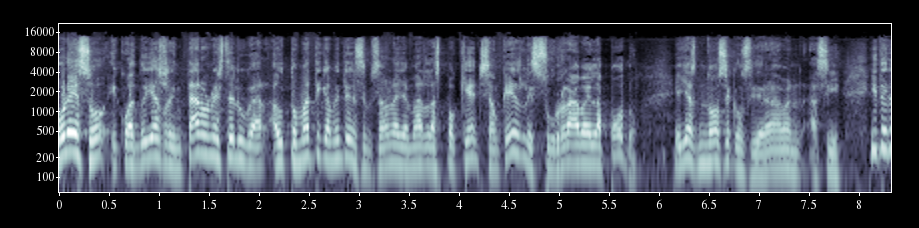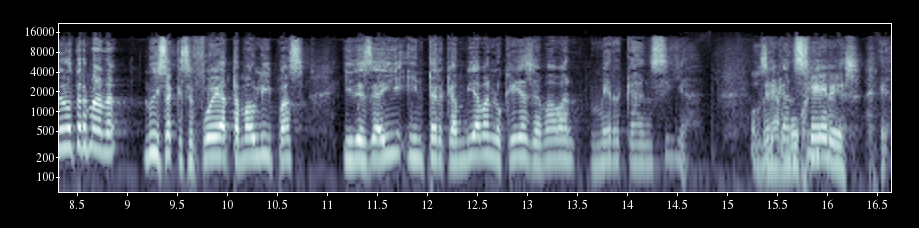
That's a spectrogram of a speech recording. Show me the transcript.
Por eso, eh, cuando ellas rentaron este lugar, automáticamente les empezaron a llamar las Poquianchis, aunque a ellas les zurraba el apodo. Ellas no se consideraban así. Y tenían otra hermana, Luisa, que se fue a Tamaulipas y desde ahí intercambiaban lo que ellas llamaban mercancía. O sea, mujeres. eh,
